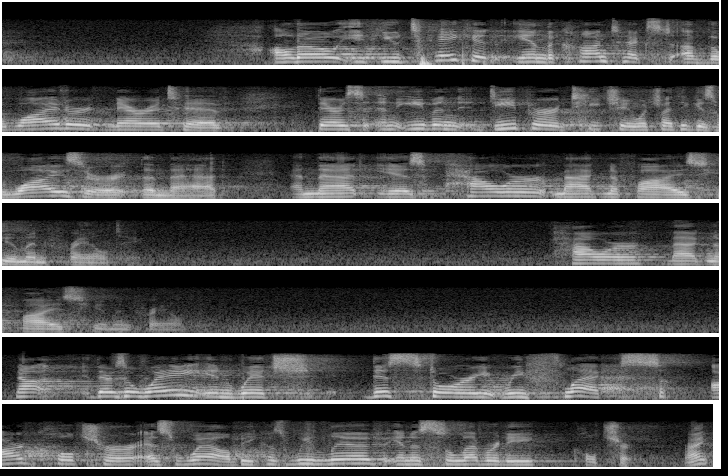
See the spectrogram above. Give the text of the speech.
Although, if you take it in the context of the wider narrative, there's an even deeper teaching, which I think is wiser than that, and that is power magnifies human frailty. Power magnifies human frailty. Now, there's a way in which this story reflects our culture as well because we live in a celebrity culture, right?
